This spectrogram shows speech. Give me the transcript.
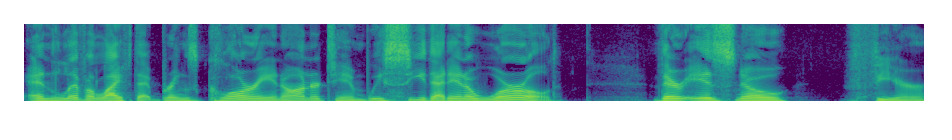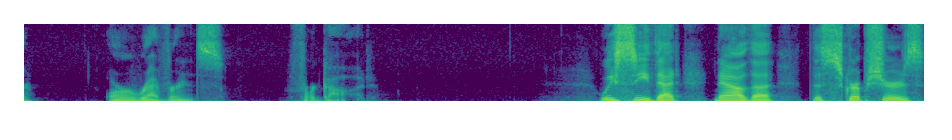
and live a life that brings glory and honor to Him, we see that in a world there is no fear or reverence for God. We see that now the, the scriptures,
